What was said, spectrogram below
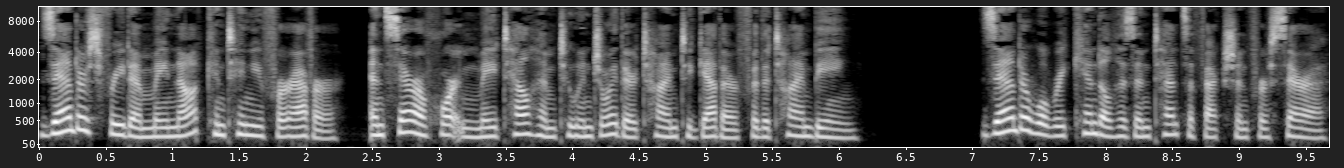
Xander's freedom may not continue forever, and Sarah Horton may tell him to enjoy their time together for the time being. Xander will rekindle his intense affection for Sarah,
